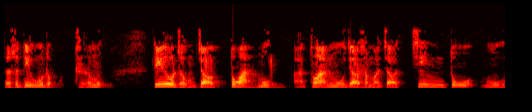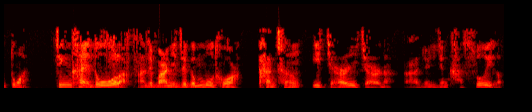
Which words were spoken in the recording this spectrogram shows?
这是第五种折木。第六种叫断木啊，断木叫什么叫筋多木断？筋太多了啊，就把你这个木头啊砍成一节一节的啊，就已经砍碎了，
